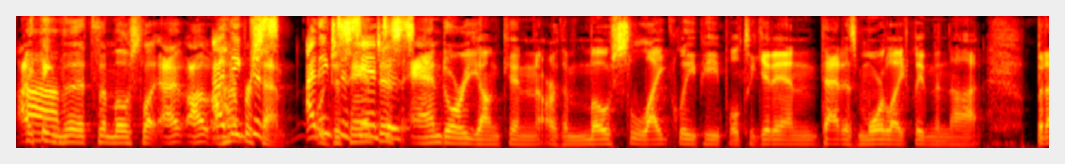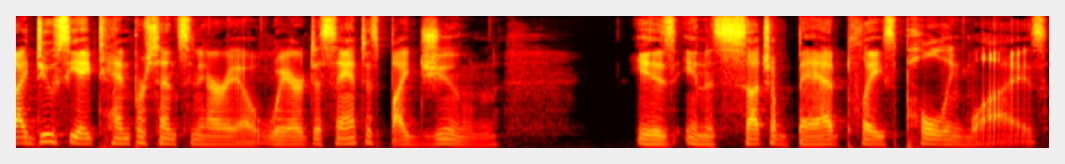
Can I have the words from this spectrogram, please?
I think um, that's the most like. I, I, I think 100%. I think DeSantis, DeSantis- and or Youngkin are the most likely people to get in. That is more likely than not. But I do see a ten percent scenario where DeSantis by June is in such a bad place polling wise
